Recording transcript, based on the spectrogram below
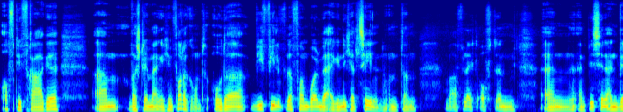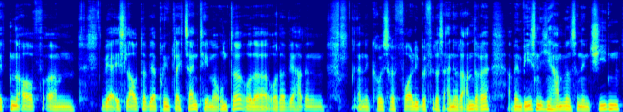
oft die Frage, ähm, was stellen wir eigentlich im Vordergrund? Oder wie viel davon wollen wir eigentlich erzählen? Und dann war vielleicht oft ein, ein, ein bisschen ein Wetten auf, ähm, wer ist lauter, wer bringt vielleicht sein Thema unter oder, oder wer hat einen, eine größere Vorliebe für das eine oder andere. Aber im Wesentlichen haben wir uns dann entschieden,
